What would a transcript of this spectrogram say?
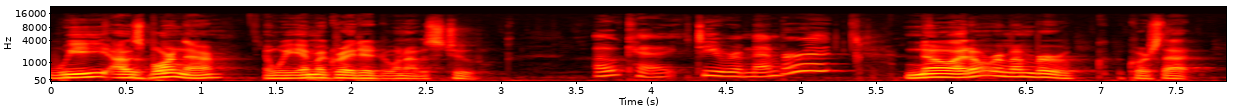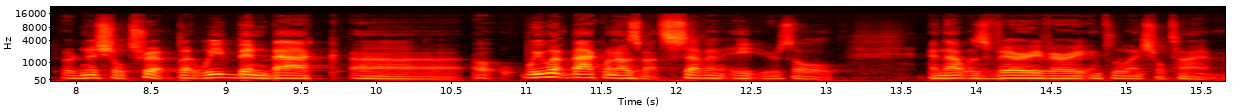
we I was born there and we immigrated when I was two. Okay. Do you remember it? No, I don't remember, of course, that initial trip, but we've been back. Uh, oh, we went back when I was about seven, eight years old, and that was very, very influential time.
